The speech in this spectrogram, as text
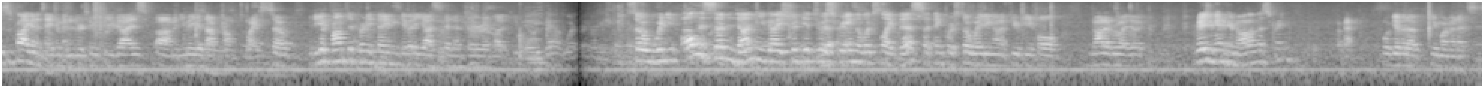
This is probably going to take a minute or two for you guys, um, and you may get that prompt twice. So if you get prompted for anything, give it a yes, hit enter, and let it keep going. So when you, all is said and done, you guys should get to a screen that looks like this. I think we're still waiting on a few people. Not everyone. Raise your hand if you're not on this screen. Okay, we'll give it a few more minutes.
